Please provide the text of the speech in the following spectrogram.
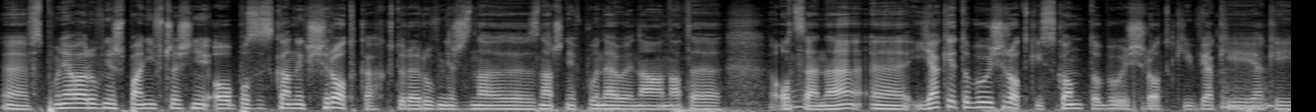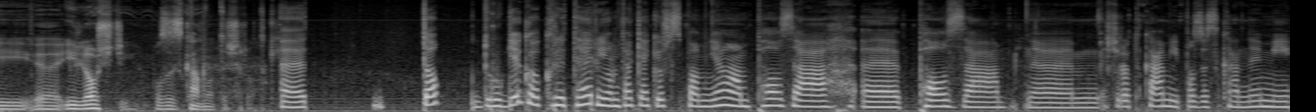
E, Wspomniała również Pani wcześniej o pozyskanych środkach, które również zna, znacznie wpłynęły na, na tę ocenę. E, Jakie to były środki? Skąd to były środki? W jakiej, Mhm. jakiej e, ilości pozyskano te środki? Do drugiego kryterium, tak jak już wspomniałam, poza, e, poza środkami pozyskanymi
